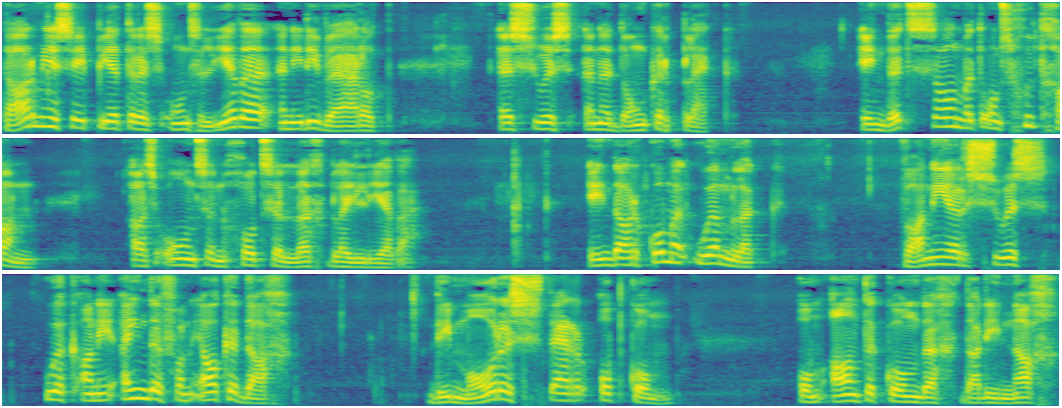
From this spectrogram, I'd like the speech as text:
daarmee sê Petrus ons lewe in hierdie wêreld is soos in 'n donker plek. En dit sal met ons goed gaan as ons in God se lig bly lewe. En daar kom 'n oomblik wanneer soos ook aan die einde van elke dag die môre ster opkom om aan te kondig dat die nag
